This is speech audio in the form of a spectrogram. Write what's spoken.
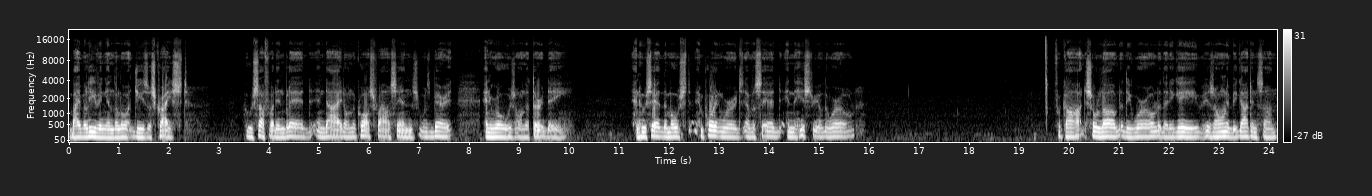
by believing in the Lord Jesus Christ, who suffered and bled and died on the cross for our sins, was buried and rose on the third day, and who said the most important words ever said in the history of the world. For God so loved the world that he gave his only begotten Son,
